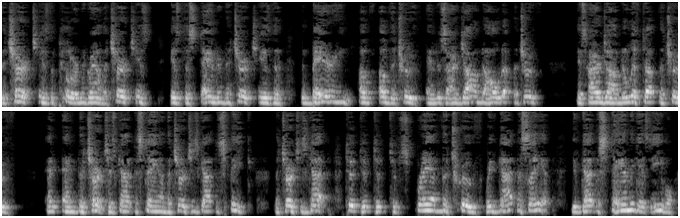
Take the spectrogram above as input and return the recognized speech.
The church is the pillar and the ground. The church is, is the standard. The church is the the bearing of, of the truth. And it's our job to hold up the truth. It's our job to lift up the truth. And, and the church has got to stand. The church has got to speak. The church has got to, to, to, to spread the truth. We've got to say it. You've got to stand against evil.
